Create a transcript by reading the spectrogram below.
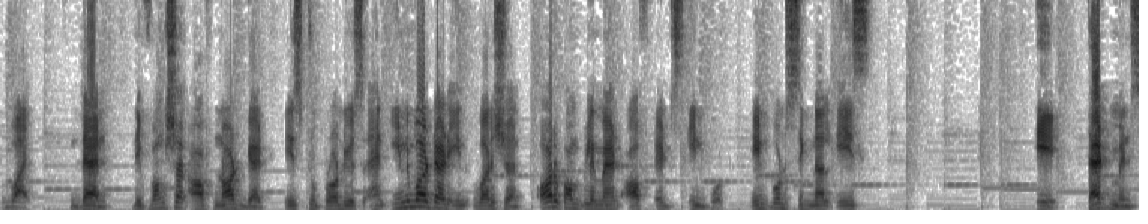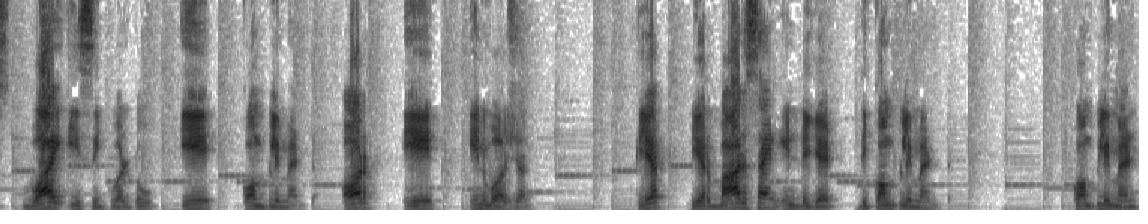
Y. Then the function of NOT get is to produce an inverted in version or complement of its input. Input signal is A. That means Y is equal to A complement or A inversion. Clear? Here bar sign indicate the complement. Complement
